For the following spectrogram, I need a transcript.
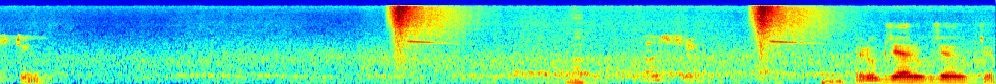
स्ट्रिंग रुक जा रुक जा रुक जा।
